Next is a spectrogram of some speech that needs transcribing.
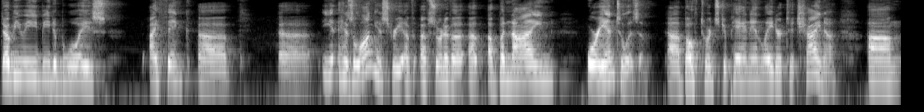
W.E.B. Du Bois, I think, uh, uh, has a long history of, of sort of a, a, a benign Orientalism uh, both towards Japan and later to China. Um,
